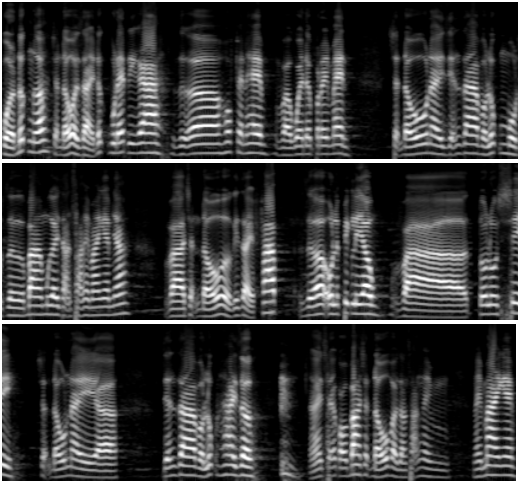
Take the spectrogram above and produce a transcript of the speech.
của Đức nữa, trận đấu ở giải Đức Bundesliga giữa Hoffenheim và Werder Bremen. Trận đấu này diễn ra vào lúc 1 giờ 30 dạng sáng ngày mai anh em nhé. Và trận đấu ở cái giải Pháp giữa Olympic Lyon và Toulouse. Trận đấu này uh, diễn ra vào lúc 2 giờ. Đấy, sẽ có 3 trận đấu vào dạng sáng ngày ngày mai anh em.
